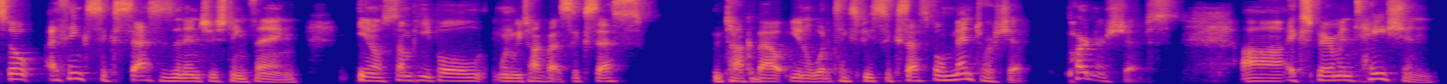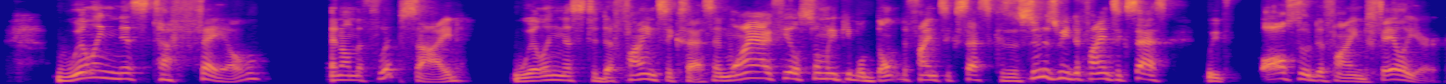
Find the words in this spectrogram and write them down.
So I think success is an interesting thing. You know, some people, when we talk about success, we talk about, you know, what it takes to be successful, mentorship, partnerships, uh, experimentation, willingness to fail. And on the flip side, willingness to define success. And why I feel so many people don't define success, because as soon as we define success, we've also defined failure.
